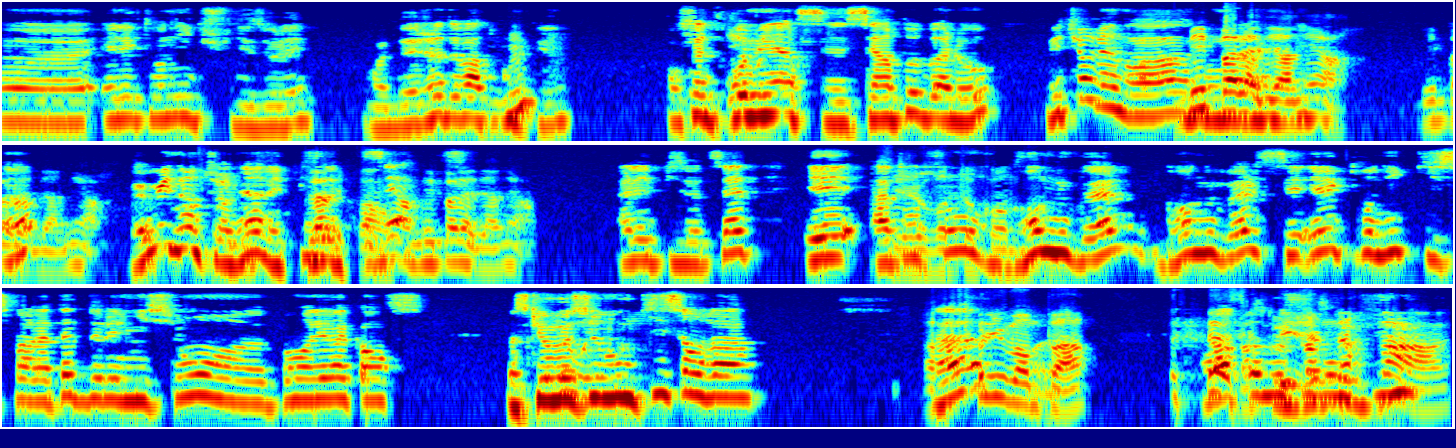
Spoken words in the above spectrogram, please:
euh, électronique, je suis désolé. On va déjà devoir te Mhm. couper. Pour cette première, c'est c'est un peu ballot. Mais tu reviendras. Mais pas la dernière. Mais pas Hein la dernière. Mais oui, non, tu reviens à l'épisode dernière, 7. mais pas la dernière. À l'épisode 7. Et attention, grande nouvelle, grande nouvelle, c'est électronique qui sera à la tête de l'émission euh, pendant les vacances. Parce que Monsieur Monkey s'en va. Hein Absolument pas. Alors, comme je hein.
